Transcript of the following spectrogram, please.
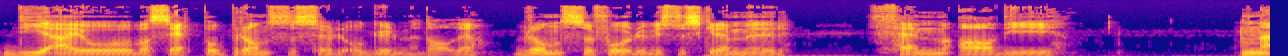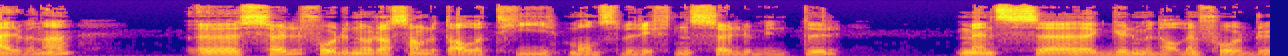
de er jo basert på bronse, sølv og gullmedalje. Bronse får du hvis du skremmer fem av de nervene. Eh, sølv får du når du har samlet alle ti monsterbedriftens sølvmynter, mens eh, gullmedaljen får du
